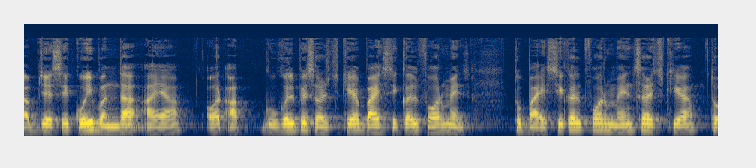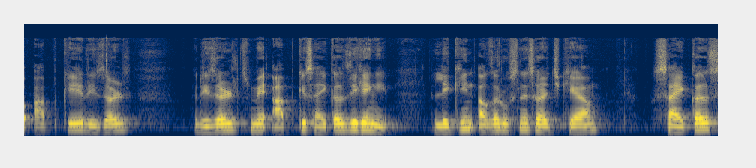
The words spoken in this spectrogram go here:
अब जैसे कोई बंदा आया और आप गूगल पे सर्च किया बाइसिकल फॉर मेंस तो बाइसिकल फॉर मैन सर्च किया तो आपके रिज़ल्ट रिजल्ट्स में आपकी साइकिल्स दिखेंगी। लेकिन अगर उसने सर्च किया साइकिल्स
